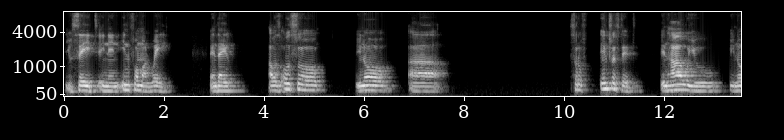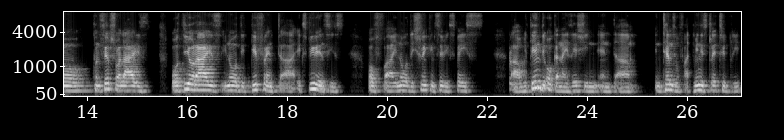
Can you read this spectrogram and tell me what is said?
you say it in an informal way. And I, I was also you know, uh, sort of interested in how you, you know, conceptualize or theorize, you know, the different uh, experiences of, uh, you know, the shrinking civic space uh, within the organization and um, in terms of administratively,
